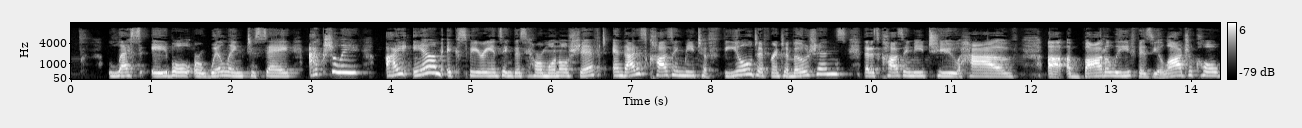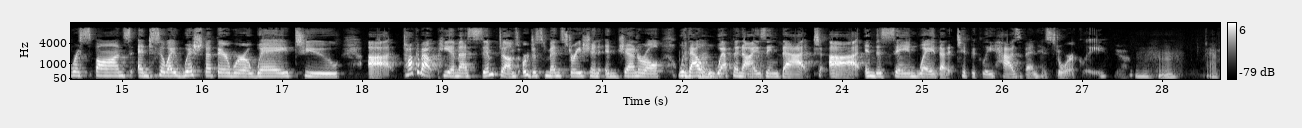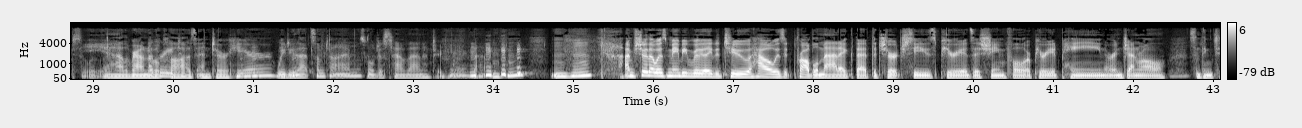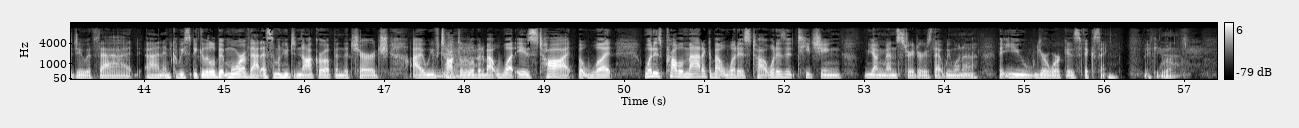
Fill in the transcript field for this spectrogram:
less able or willing to say, actually, I am experiencing this hormonal shift and that is causing me to feel different emotions. That is causing me to have uh, a bodily physiological response. And so I wish that there were a way to uh, talk about PMS symptoms or just menstruation in general without mm-hmm. weaponizing that uh, in the same way that it typically has been historically. Yeah. Mm-hmm. Absolutely. Yeah, the round of Agreed. applause enter mm-hmm. here. Mm-hmm. We mm-hmm. do that sometimes. We'll just have that entered here. That. Mm-hmm. mm-hmm. I'm sure that was maybe related to how is it problematic that the church sees periods as shameful or period pain or in general something to do with that. And, and could we speak a little bit more of that as someone who did not grow up in the church? I we've yeah. talked a little bit about what is taught, but what what is problematic about what is taught? What is it teaching young menstruators that we want to that you your work is fixing, if you yeah. will?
